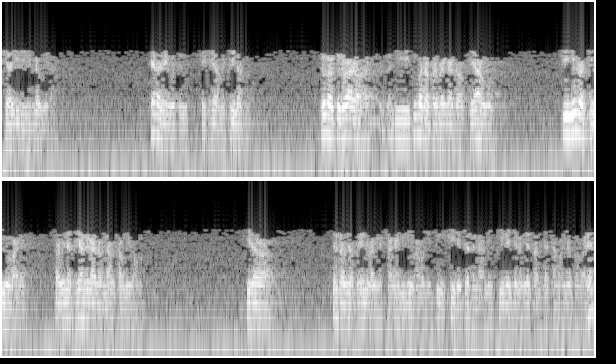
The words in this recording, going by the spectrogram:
ဆရာကြီးတွေလုပ်နေတာအဲ့ဒါတွေကိုသူသိချင်ရမကြည့်တော့ဘူး သို့တော့သူတို့ကတော့ဒီသုဘတပရိပိုက်ကတော့ဘုရားကိုကြည်ရင်တော့ကြည်ရပါလေဒါပေမဲ့ဘုရားစကားတော့နောက်ဆောင်လေးပါဘူးဒီတော့သက်ဆောင်ပြပြိဋိဘံရဲ့ဆံဃာကြီးလေးပါလို့သူရှိတဲ့ပြဿနာလေးကြည်တယ်ကျတော့ရက်ဆောင်ပြဆံဃာရောက်တော့ပါတယ်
